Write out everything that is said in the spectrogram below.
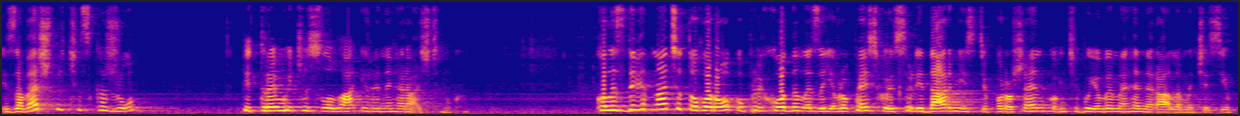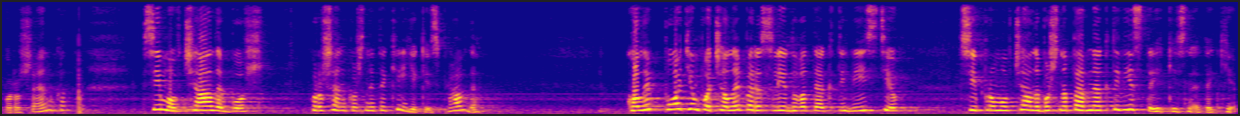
І завершуючи, скажу, підтримуючи слова Ірини Геращенко. Коли з 19-го року приходили за європейською солідарністю Порошенком чи бойовими генералами часів Порошенка, всі мовчали, бо ж Порошенко ж не такий якийсь, правда? Коли потім почали переслідувати активістів, всі промовчали, бо ж, напевне, активісти якісь не такі.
